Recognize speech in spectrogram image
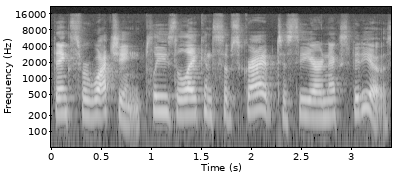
Thanks for watching. Please like and subscribe to see our next videos.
